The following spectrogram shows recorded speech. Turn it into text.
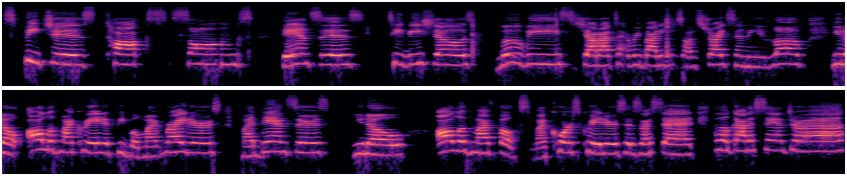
speeches, talks, songs, dances, TV shows, movies. Shout out to everybody who's on strike, sending you love. You know, all of my creative people, my writers, my dancers, you know, all of my folks, my course creators, as I said. Hello, Goddess Sandra.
